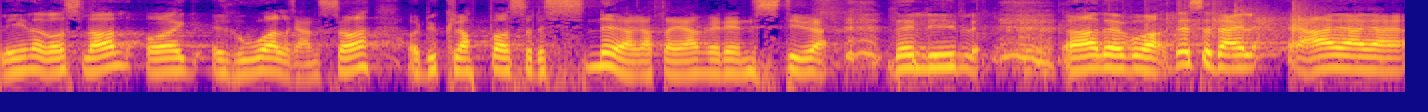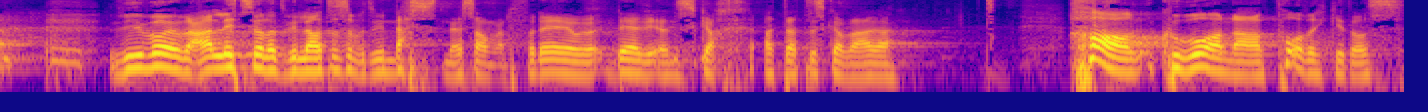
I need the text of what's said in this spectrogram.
Line Rossland og Roald Rensa. Og du klapper så det snør etter hjemme i din stue. Det er nydelig. Ja, det er bra. Det er så deilig. Ja, ja, ja. Vi må jo være litt sånn at vi later som at vi nesten er sammen, for det er jo det vi ønsker at dette skal være. Har korona påvirket oss?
